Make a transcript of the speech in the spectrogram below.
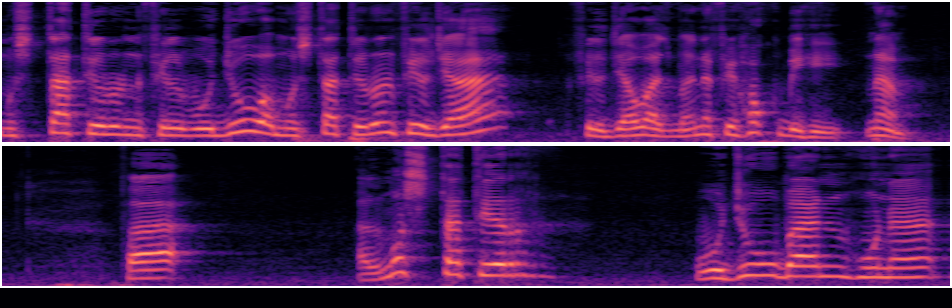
مستتر في الوجوب ومستتر في الجاء في الجواز بمعنى في حكمه. نعم. فالمستتر وجوبا هنا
